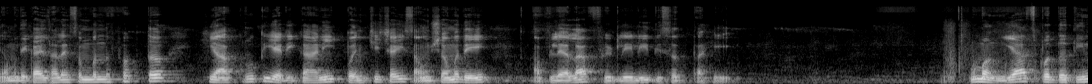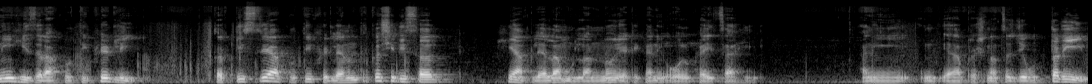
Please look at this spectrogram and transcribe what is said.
यामध्ये काय झालं आहे संबंध? फक्त ही आकृती या ठिकाणी पंचेचाळीस अंशामध्ये आपल्याला फिरलेली दिसत आहे. मग याच पद्धतीने ही जर आकृती फिरली तर तिसरी आकृती फिरल्यानंतर कशी दिसल? हे आपल्याला मुलांना या ठिकाणी ओळखायचं आहे. आणि या प्रश्नाचं जे उत्तर येईल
